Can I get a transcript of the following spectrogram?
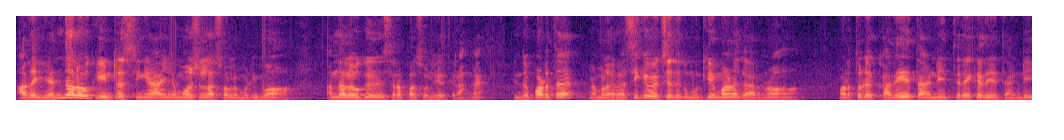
அதை எந்த அளவுக்கு இன்ட்ரெஸ்டிங்காக எமோஷனலாக சொல்ல முடியுமோ அந்த அளவுக்கு சிறப்பாக சொல்லியிருக்கிறாங்க இந்த படத்தை நம்மளை ரசிக்க வச்சதுக்கு முக்கியமான காரணம் படத்தோட கதையை தாண்டி திரைக்கதையை தாண்டி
